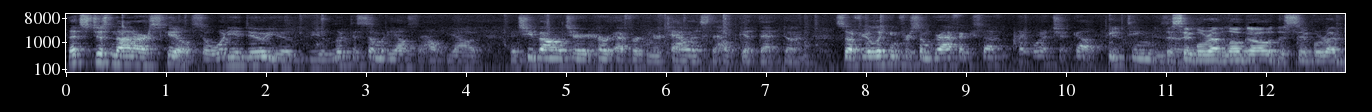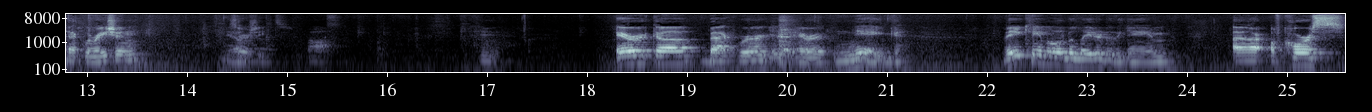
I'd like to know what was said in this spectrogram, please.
That's just not our skill. So what do you do? You, you look to somebody else to help you out. And she volunteered her effort and her talents to help get that done. So if you're looking for some graphic stuff, you might want to check out Peak Team Design. The Simple Rev logo, the Simple Rev declaration, Yep. Sarah Sheets. Awesome. Erica Backberg and Eric Nig. They came a little bit later to the game. Uh, of course,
